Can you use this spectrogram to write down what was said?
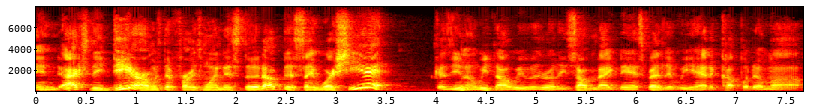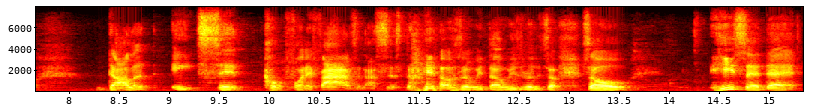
And actually, Dion was the first one that stood up to say, where she at? Because, you know, we thought we was really something back then, especially if we had a couple of them uh, dollar eight cent Colt 45s in our system. You know, so we thought we was really so. So he said that,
